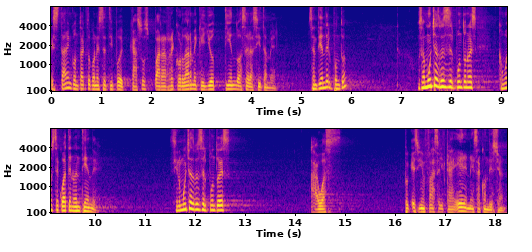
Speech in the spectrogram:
estar en contacto con este tipo de casos para recordarme que yo tiendo a ser así también. ¿Se entiende el punto? O sea, muchas veces el punto no es cómo este cuate no entiende, sino muchas veces el punto es aguas, porque es bien fácil caer en esa condición.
